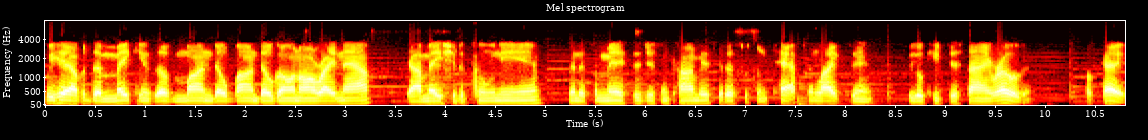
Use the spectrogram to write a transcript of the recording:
We have the makings of Mondo Bondo going on right now. Y'all make sure to tune in, send us some messages and comments, hit us with some taps and likes, and we gonna keep this thing rolling. Okay.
